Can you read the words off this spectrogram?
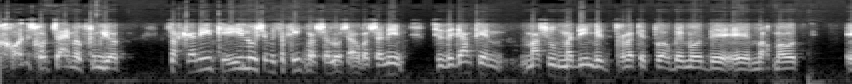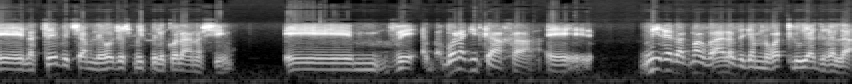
חודש, חודשיים הם הופכים להיות שחקנים כאילו שמשחקים כבר שלוש-ארבע שנים, שזה גם כן משהו מדהים וצריך לתת פה הרבה מאוד אה, אה, מחמאות אה, לצוות שם, לרוג'ר שמיט ולכל האנשים. אה, ובוא נגיד ככה, אה, מרבע הגמר והלאה זה גם נורא תלוי הגרלה.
